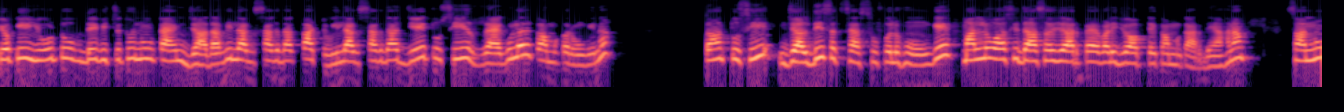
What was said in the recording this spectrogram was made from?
ਕਿਉਂਕਿ YouTube ਦੇ ਵਿੱਚ ਤੁਹਾਨੂੰ ਟਾਈਮ ਜ਼ਿਆਦਾ ਵੀ ਲੱਗ ਸਕਦਾ, ਘੱਟ ਵੀ ਲੱਗ ਸਕਦਾ। ਜੇ ਤੁਸੀਂ ਰੈਗੂਲਰ ਕੰਮ ਕਰੋਗੇ ਨਾ ਤਾਂ ਤੁਸੀਂ ਜਲਦੀ ਸਕਸੈਸਫੁਲ ਹੋਵੋਗੇ। ਮੰਨ ਲਓ ਅਸੀਂ 10000 ਰੁਪਏ ਵਾਲੀ ਜੌਬ ਤੇ ਕੰਮ ਕਰਦੇ ਹਾਂ, ਹਨਾ? ਸਾਨੂੰ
